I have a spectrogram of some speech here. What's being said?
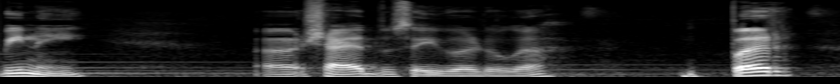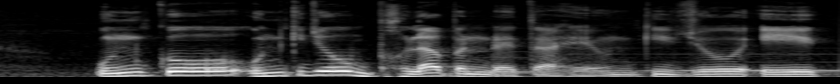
भी नहीं आ, शायद वो सही वर्ड होगा पर उनको उनकी जो भोलापन रहता है उनकी जो एक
